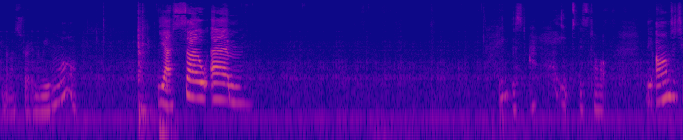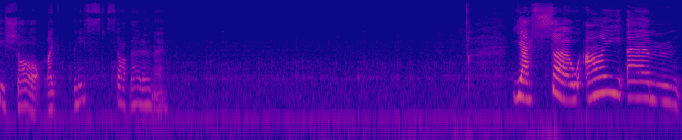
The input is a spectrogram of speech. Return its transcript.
And then I'll straighten them even more. Yeah, so um I hate this I hate this top. The arms are too short. Like they need to start there, don't they? Yes, so I, um,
